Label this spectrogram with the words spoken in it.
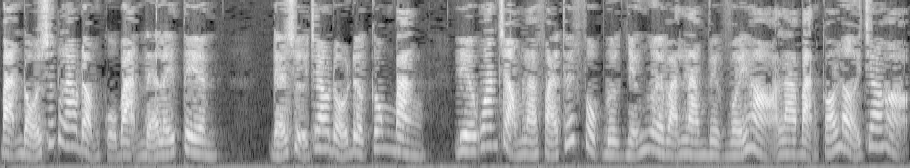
Bạn đổi sức lao động của bạn để lấy tiền. Để sự trao đổi được công bằng, điều quan trọng là phải thuyết phục được những người bạn làm việc với họ là bạn có lợi cho họ.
